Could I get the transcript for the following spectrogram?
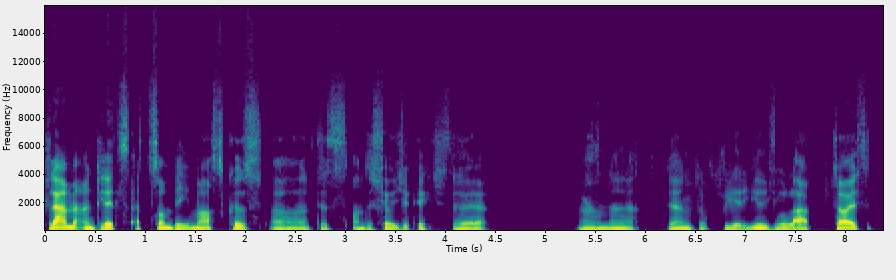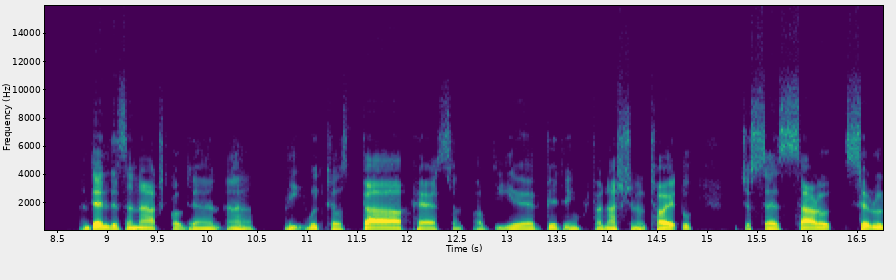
Glamour and Glitz at Sunday Mosques. Uh, this on the show you pictures there, and uh, then the usual advertising. And then there's an article then. Uh, meet Wicklow's Bar Person of the Year bidding for national title. It just says Cyril, Cyril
